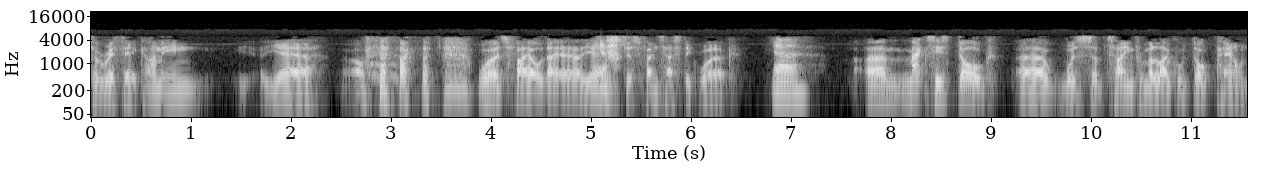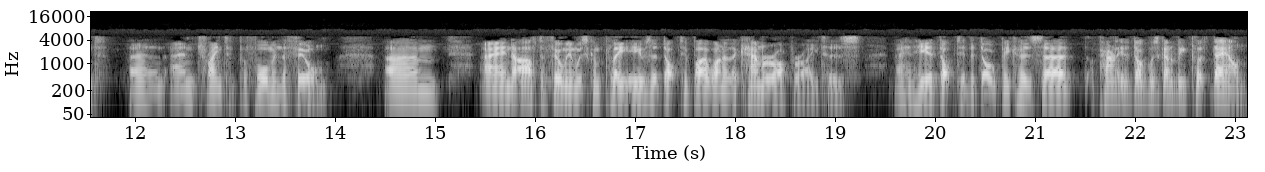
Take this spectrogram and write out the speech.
terrific. I mean, yeah. Words fail. That, uh, yeah, Yeah. it's just fantastic work. yeah. Um, Max's dog uh, was obtained from a local dog pound and, and trained to perform in the film. Um, and after filming was complete, he was adopted by one of the camera operators. And he adopted the dog because uh, apparently the dog was going to be put down.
